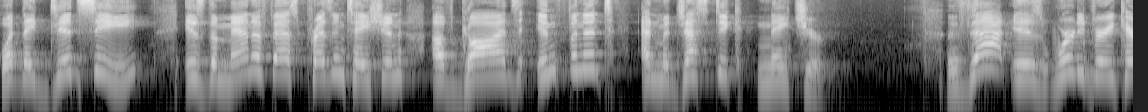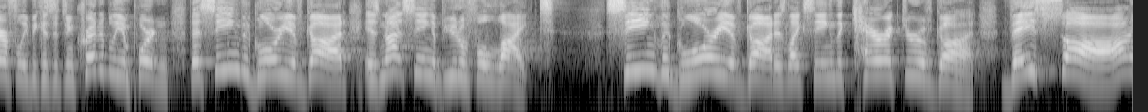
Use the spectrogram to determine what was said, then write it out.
What they did see is the manifest presentation of God's infinite and majestic nature. That is worded very carefully because it's incredibly important that seeing the glory of God is not seeing a beautiful light. Seeing the glory of God is like seeing the character of God. They saw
